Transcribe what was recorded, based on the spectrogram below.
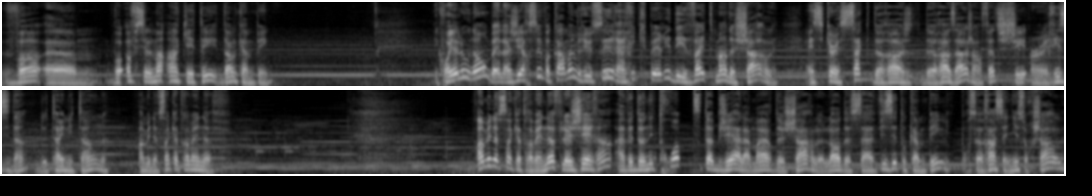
va, euh, va officiellement enquêter dans le camping. Et croyez-le ou non, ben, la GRC va quand même réussir à récupérer des vêtements de Charles ainsi qu'un sac de, de rasage en fait chez un résident de Tiny Town en 1989. En 1989, le gérant avait donné trois petits objets à la mère de Charles lors de sa visite au camping pour se renseigner sur Charles.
